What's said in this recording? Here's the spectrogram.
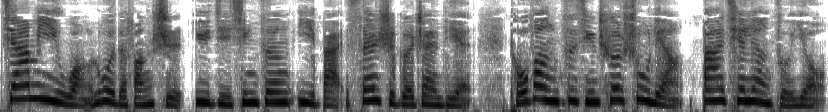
加密网络的方式，预计新增一百三十个站点，投放自行车数量八千辆左右。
